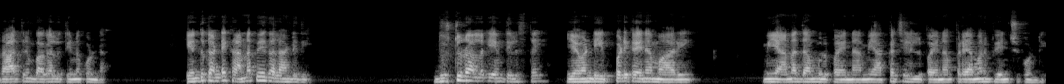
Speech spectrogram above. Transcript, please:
రాత్రి పగలు తినకుండా. ఎందుకంటే కన్నపేగ లాంటిది. దుష్టురాళ్ళకి ఏం తెలుస్తాయి? ఏమండి ఇప్పటికైనా మారి మీ అన్నదమ్ముల పైన మీ అక్క చెల్లెల పైన ప్రేమను పెంచుకోండి.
